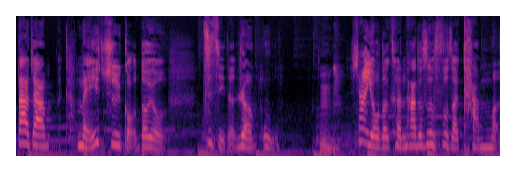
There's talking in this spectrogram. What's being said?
大家每一只狗都有自己的任务。嗯，像有的可能他就是负责看门。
